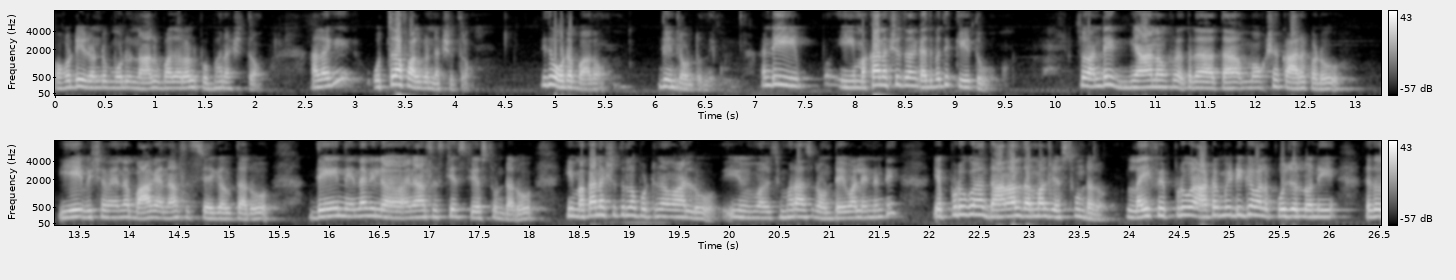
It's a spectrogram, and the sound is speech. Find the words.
ఒకటి రెండు మూడు నాలుగు పాదాల వాళ్ళు పుబ్బ నక్షత్రం. అలాగే ఉత్తర ఫాల్గొన నక్షత్రం. ఇది ఒకటో పాదం దీంట్లో ఉంటుంది. అంటే ఈ ఈ మకా నక్షత్రానికి అధిపతి కేతువు సో అంటే జ్ఞాన ప్రదాత మోక్ష కారకుడు ఏ విషయమైనా బాగా అనాలిసిస్ చేయగలుగుతారు. దేన్నైనా వీళ్ళు అనాలిసిస్ చేసి చేస్తుంటారు. ఈ మకా నక్షత్రంలో పుట్టిన వాళ్ళు ఈ సింహరాశిలో ఉంటే వాళ్ళు ఏంటంటే ఎప్పుడు కూడా దానాలు ధర్మాలు చేస్తుంటారు. లైఫ్ ఎప్పుడు ఆటోమేటిక్గా వాళ్ళ పూజల్లోని ఏదో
